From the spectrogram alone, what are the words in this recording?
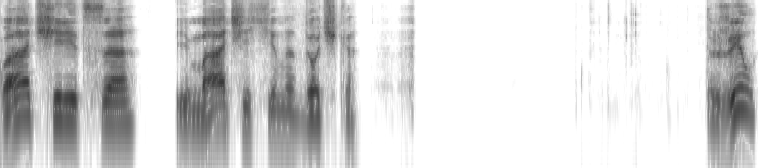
Падчерица и мачехина дочка. Жил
